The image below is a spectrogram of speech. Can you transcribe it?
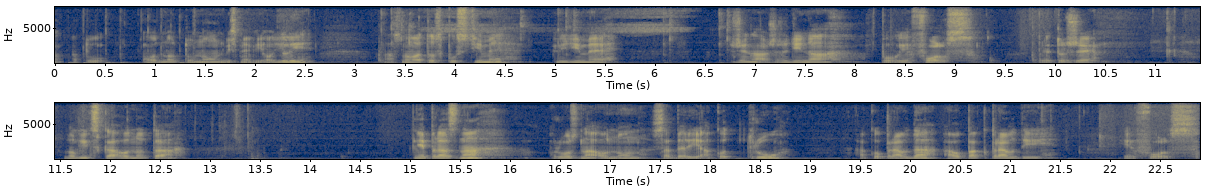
A tú hodnotu non by sme vyhodili a znova to spustíme. Vidíme, že náš hrdina povie false, pretože logická hodnota neprázdna, rôzna o non sa berie ako true, ako pravda a opak pravdy je false.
